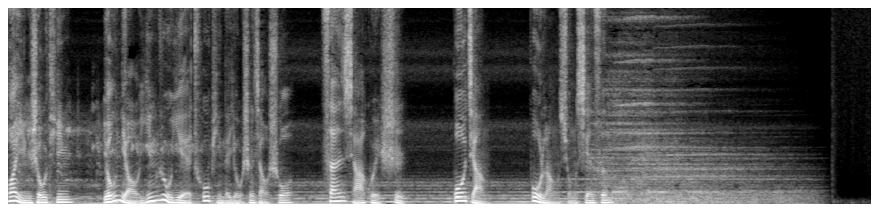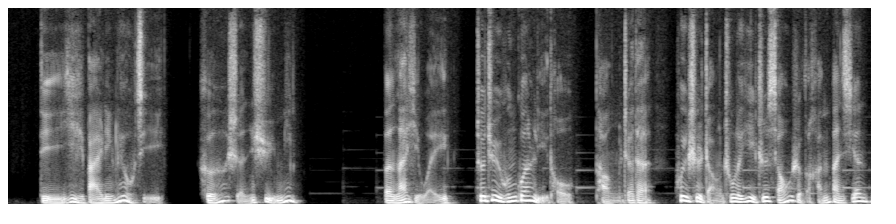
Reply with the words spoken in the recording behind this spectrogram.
欢迎收听由鸟音入夜出品的有声小说《三峡鬼事》，播讲：布朗熊先生。第一百零六集，河神续命。本来以为这聚魂棺里头躺着的会是长出了一只小手的韩半仙，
